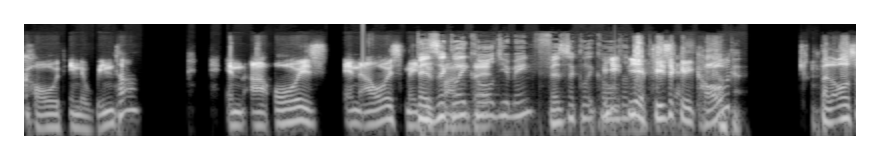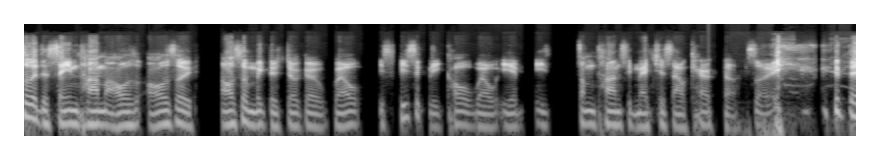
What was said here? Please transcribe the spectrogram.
cold in the winter and i always and i always fun Physically that- cold, you mean? Physically cold? Yeah physically cold Okay. but also at the same time, I also also also make the joke. Go, well, it's physically cold. Well, it, it sometimes it matches our character. So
